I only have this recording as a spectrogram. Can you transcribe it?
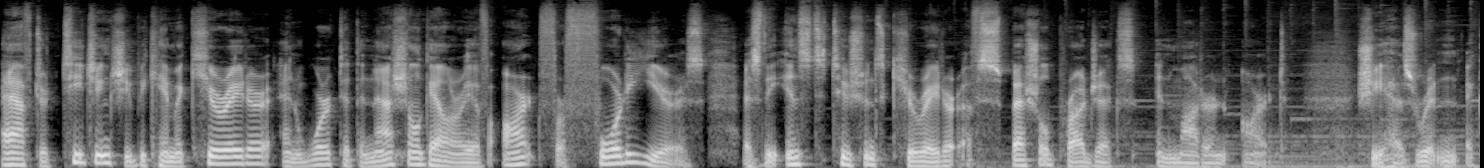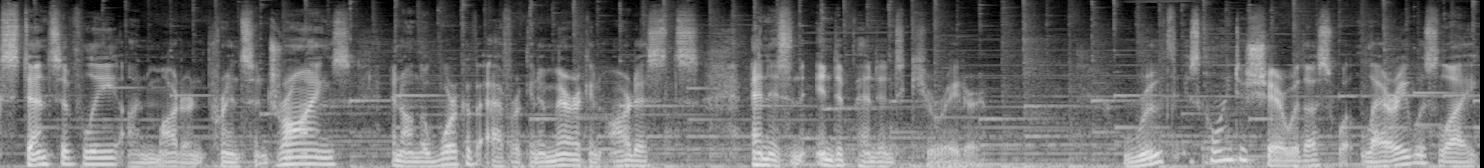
After teaching, she became a curator and worked at the National Gallery of Art for 40 years as the institution's curator of special projects in modern art. She has written extensively on modern prints and drawings and on the work of African American artists and is an independent curator. Ruth is going to share with us what Larry was like,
